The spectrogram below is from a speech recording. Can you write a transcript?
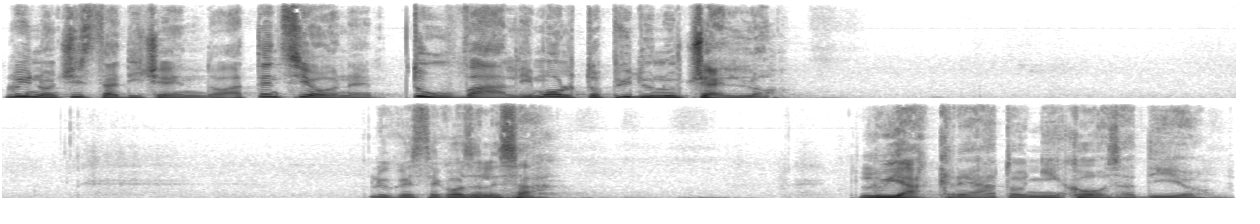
Lui non ci sta dicendo, attenzione, tu vali molto più di un uccello. Lui queste cose le sa. Lui ha creato ogni cosa, Dio.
